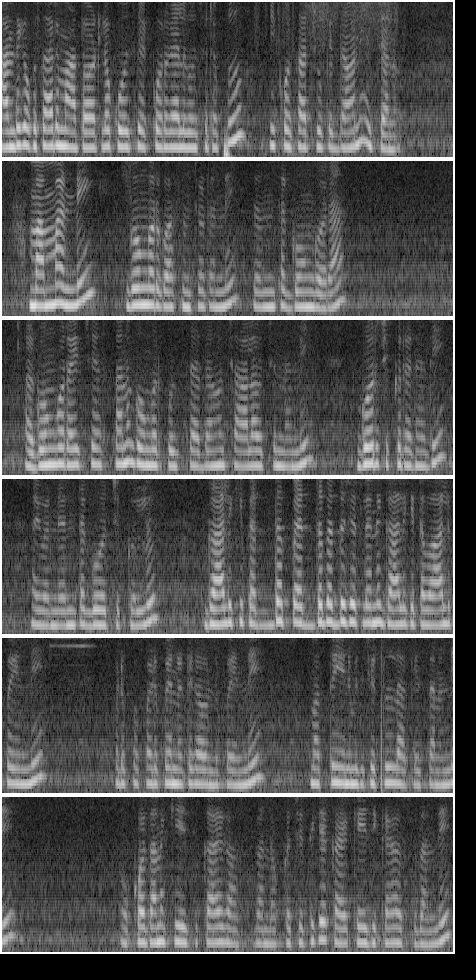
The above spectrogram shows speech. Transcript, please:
అందుకే ఒకసారి మా తోటలో కోసే కూరగాయలు కోసేటప్పుడు మీకు ఒకసారి చూపిద్దామని వచ్చాను. మా అమ్మ అండి గోంగూర కోసం చూడండి ఇదంతా గోంగూర. ఆ గోంగూర రైస్ చేస్తాను గోంగూర పులుసు చేద్దాము చాలా వచ్చిందండి. గోరు చిక్కురు అనేది ఇవన్నీ ఎంత గోరు చిక్కుళ్ళు గాలికి పెద్ద పెద్ద పెద్ద చెట్లన్నీ గాలికి ఇట్ట వాలిపోయింది. పడిపో పడిపోయినట్టుగా ఉండిపోయింది. మొత్తం ఎనిమిది చెట్లు దాకేసానండి ఒక్కో దానికి కేజీ కాయ కాస్తుందండి. ఒక్క చెట్టుకే కాయ కేజీ కాయ వస్తుందండి.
